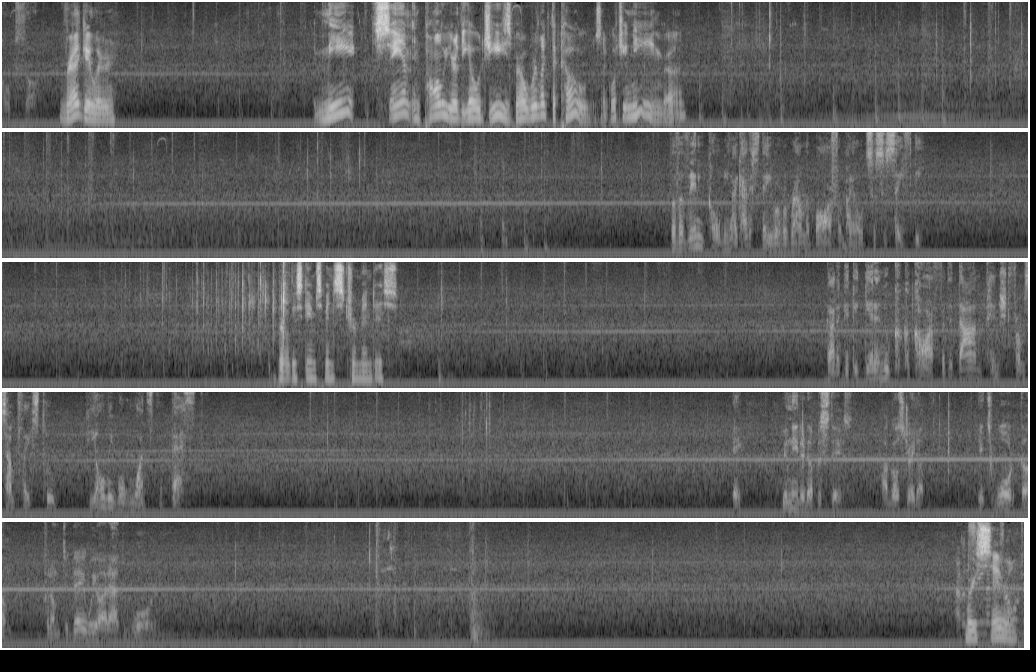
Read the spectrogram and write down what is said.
hope so. Regular. Me, Sam, and Paulie are the OGs, bro. We're like the codes. Like, what you mean, bro? But Vivini told me I gotta stay around the bar for my own s- s- safety. Bro, this game's been tremendous. Gotta get a new car for the Don pinched from someplace too. He only wa- wants the best. You're needed up the stairs. I'll go straight up. It's war time. From today, we are at war. Where's Sarah?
